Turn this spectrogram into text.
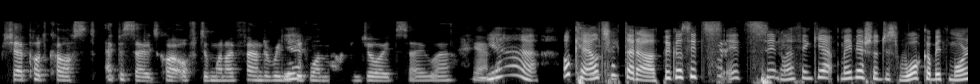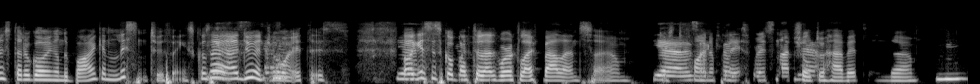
share podcast episodes quite often when I've found a really Yeah. good one that I've enjoyed. So uh, yeah. yeah. Okay, I'll check that out because it's it's you know I think yeah maybe I should just walk a bit more instead of going on the bike and listen to things because I, I do enjoy it. It's, Well, I Yeah. guess it's go back to that work-life balance. Um, Yeah, just to find a place where it's natural Yeah. to have it. And, uh, Mhm.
